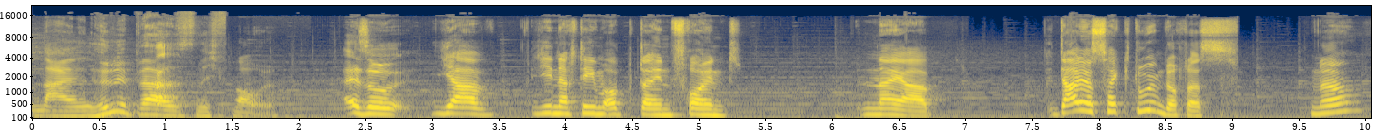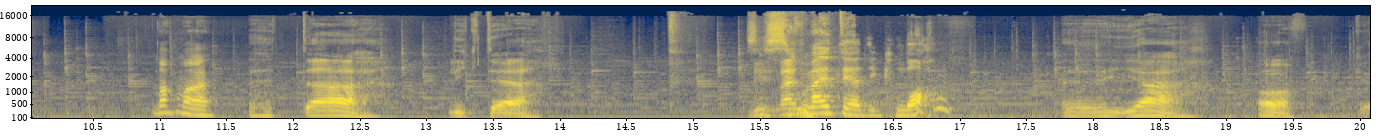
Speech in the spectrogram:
nein, Hülleberg ist nicht faul. Also, ja, je nachdem, ob dein Freund. Naja. Darius, zeig du ihm doch das. Ne? Mach mal. Da liegt er. Siehst Was du? meint der, die Knochen? Äh, ja. Oh. Ge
